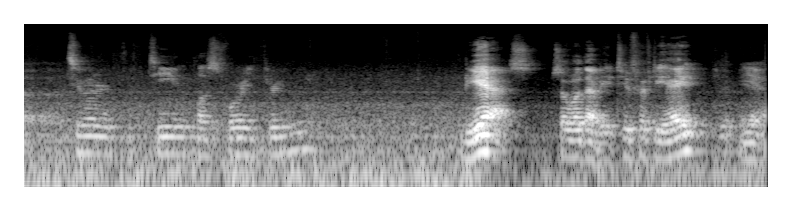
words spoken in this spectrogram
Uh, 215 plus 43? Yes. So would that be 258? yeah.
